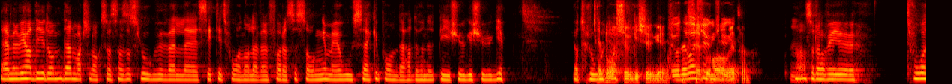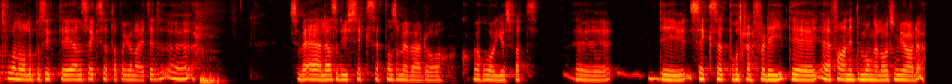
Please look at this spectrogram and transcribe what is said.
Nej, men vi hade ju de, den matchen också. Sen så slog vi väl eh, City 2-0 även förra säsongen. Men jag är osäker på om det hade hunnit bli 2020. Jag tror det var 2020. Jo, det var 2020. Mm. Ja, så då har vi ju 2-2-0 på City, en 6-1 på United. Uh, så vi är ärliga, alltså det är ju 6-1 som är värd att komma ihåg just för att Eh, det är ju 6-1 på Old Trafford, det, det, är fan inte många lag som gör det.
